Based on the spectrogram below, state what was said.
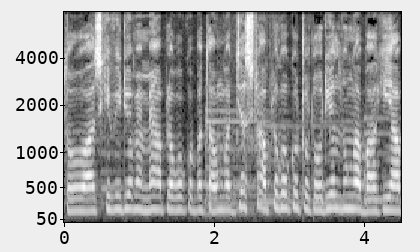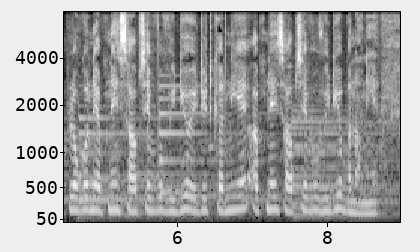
तो आज की वीडियो में मैं आप लोगों को बताऊँगा जस्ट आप लोगों को ट्यूटोरियल दूँगा, बाकी आप लोगों ने अपने हिसाब से वो वीडियो एडिट करनी है, अपने हिसाब से वो वीडियो बनानी है।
